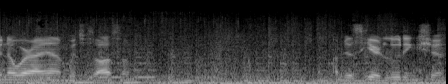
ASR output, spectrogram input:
Even know where I am, which is awesome. I'm just here looting shit.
